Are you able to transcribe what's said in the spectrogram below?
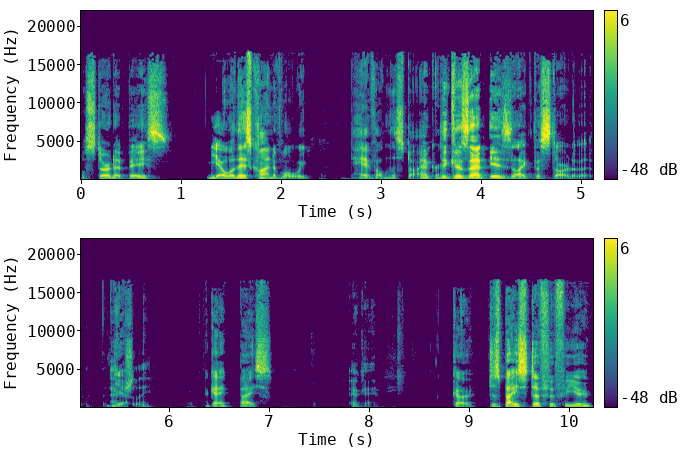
We'll start at base yeah well that's kind of what we have on this diagram because that is like the start of it. Yeah. Actually, okay base okay. go. Does base differ for you,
